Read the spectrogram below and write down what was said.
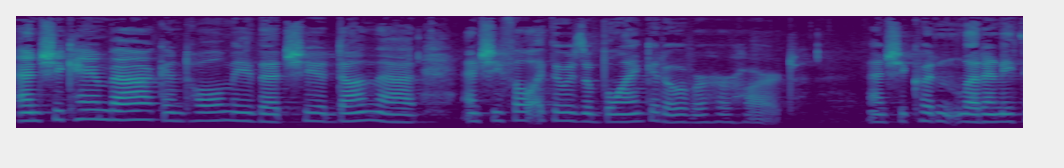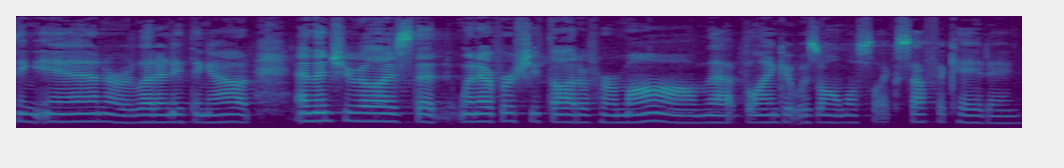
And she came back and told me that she had done that, and she felt like there was a blanket over her heart. And she couldn't let anything in or let anything out. And then she realized that whenever she thought of her mom, that blanket was almost like suffocating.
